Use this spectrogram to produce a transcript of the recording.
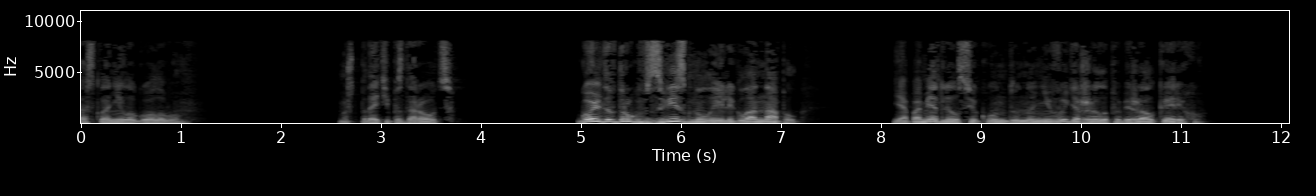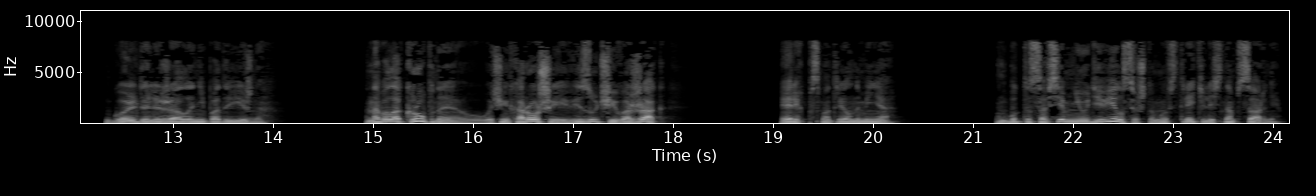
Та склонила голову. Может, подойти поздороваться? Гольда вдруг взвизгнула и легла на пол. Я помедлил секунду, но не выдержал и побежал к Эриху. Гольда лежала неподвижно. Она была крупная, очень хороший и везучий вожак. Эрих посмотрел на меня. Он будто совсем не удивился, что мы встретились на псарне.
